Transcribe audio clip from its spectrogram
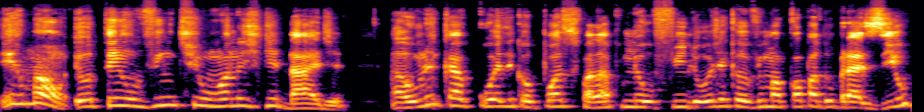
Irmão, eu tenho 21 anos de idade. A única coisa que eu posso falar pro meu filho hoje é que eu vi uma Copa do Brasil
